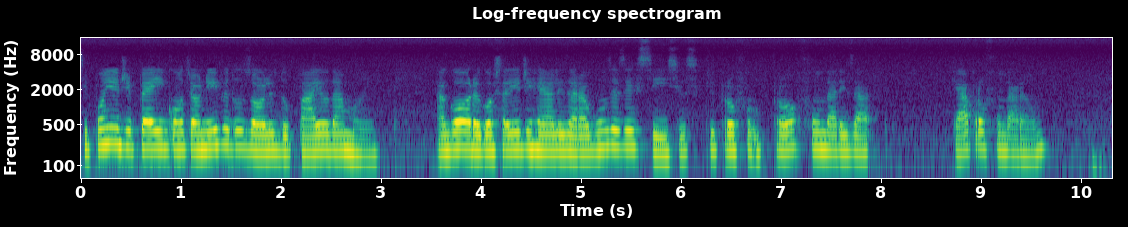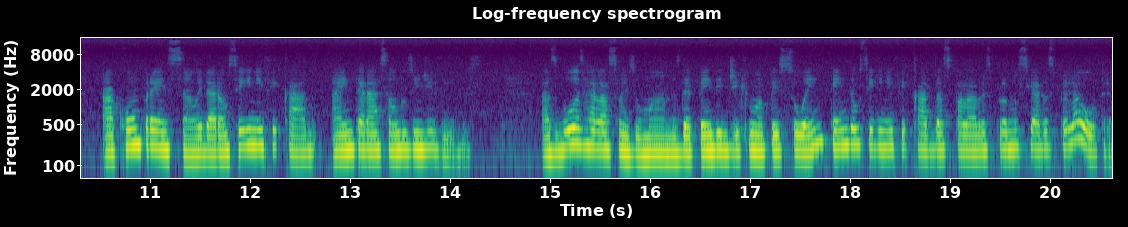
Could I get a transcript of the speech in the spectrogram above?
Se ponha de pé e encontre ao nível dos olhos do pai ou da mãe. Agora eu gostaria de realizar alguns exercícios que, que aprofundarão a compreensão e darão significado à interação dos indivíduos. As boas relações humanas dependem de que uma pessoa entenda o significado das palavras pronunciadas pela outra.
